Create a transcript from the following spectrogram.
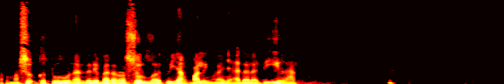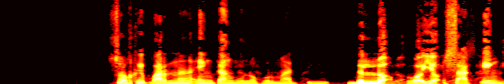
Termasuk keturunan daripada Rasulullah itu yang paling banyak adalah di Irak. Sohib warna engkang kuno hormati. Delok koyok saking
